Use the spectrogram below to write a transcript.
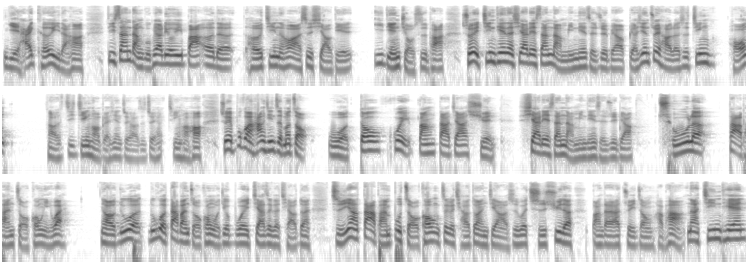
也还可以的哈，第三档股票六一八二的合金的话是小跌一点九四趴，所以今天的下列三档，明天谁最标？表现最好的是金红啊，金金红表现最好是最金红哈，所以不管行情怎么走，我都会帮大家选下列三档，明天谁最标？除了大盘走空以外，啊，如果如果大盘走空，我就不会加这个桥段，只要大盘不走空，这个桥段姜老师会持续的帮大家追踪，好不好？那今天。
